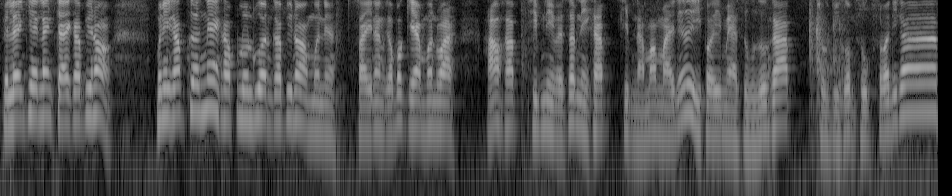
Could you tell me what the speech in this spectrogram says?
เป็นแรงเชียร์แรงใจครับพี่น้องวันนี้ครับเครื่องแน่ครับล้วนๆครับพี่น้องมือเนี่ยใส่นั่นกับพ่อแกมเพิ่นว่าเอาครับชิมนี่ไปซ้ำนี่ครับชิมหน้ำมาใหม่เด้อพ่อแม่สุขสุขครับโชคดีความสุขสวัสดีครับ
